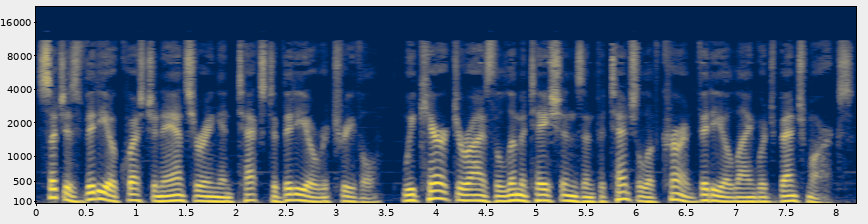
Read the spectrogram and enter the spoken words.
such as video question answering and text to video retrieval, we characterize the limitations and potential of current video language benchmarks.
